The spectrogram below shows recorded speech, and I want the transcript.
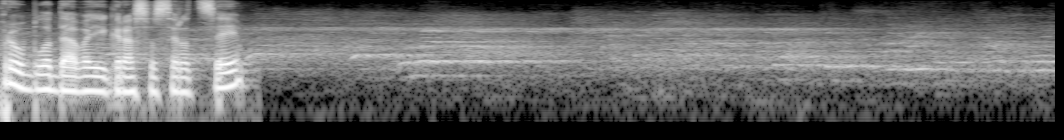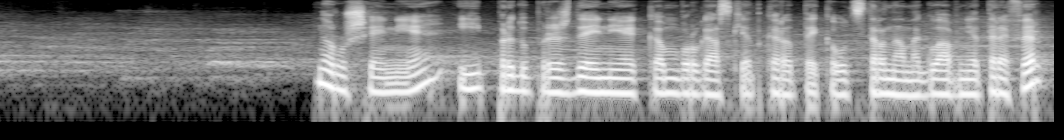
Преобладава игра с ръце, нарушение и предупреждение към бургаският каратека от страна на главният рефер –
